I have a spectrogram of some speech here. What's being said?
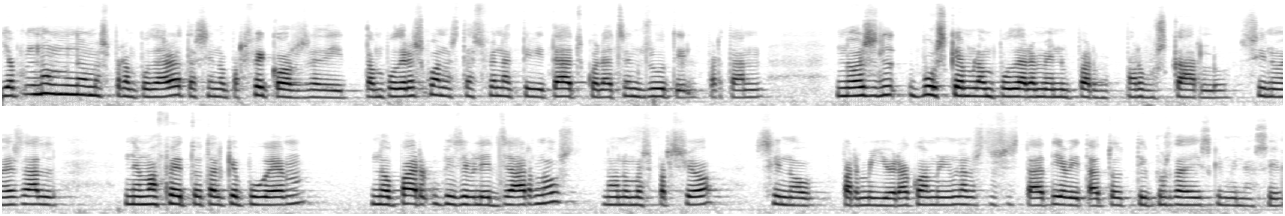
ja no només per empoderar-te, sinó per fer coses, és a dir, t'empoderes quan estàs fent activitats, quan et sents útil, per tant, no és busquem l'empoderament per, per buscar-lo, sinó és el anem a fer tot el que puguem, no per visibilitzar-nos, no només per això, sinó per millorar com a mínim la nostra societat i evitar tot tipus de discriminació.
